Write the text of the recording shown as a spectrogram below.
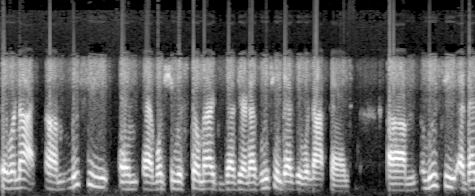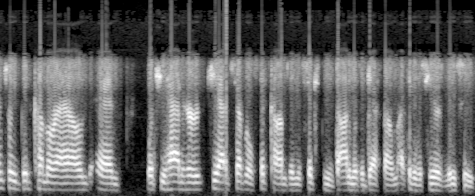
They were not. Um, Lucy and uh, when she was still married to Desi Arnaz, Lucy and Desi were not fans. Um, Lucy eventually did come around, and when she had her, she had several sitcoms in the '60s. Don was a guest on. I think it was Here's Lucy.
